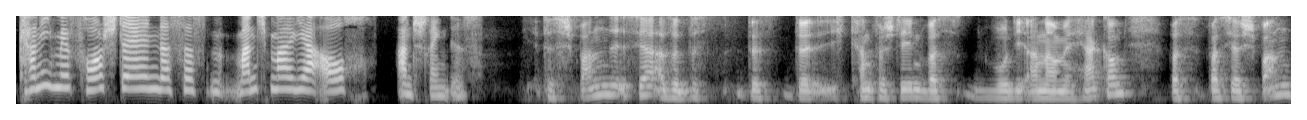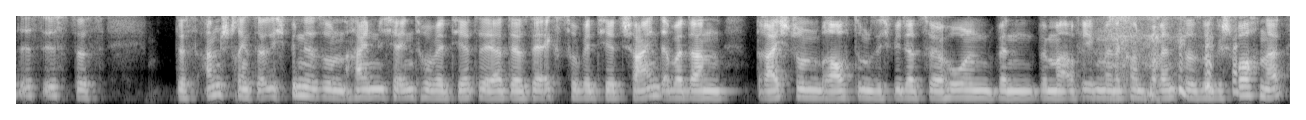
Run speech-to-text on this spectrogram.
kann ich mir vorstellen, dass das manchmal ja auch anstrengend ist das Spannende ist ja, also das, das, das, ich kann verstehen, was, wo die Annahme herkommt. Was, was ja spannend ist, ist, dass das Anstrengendste, also ich bin ja so ein heimlicher Introvertierter, ja, der sehr extrovertiert scheint, aber dann drei Stunden braucht, um sich wieder zu erholen, wenn, wenn man auf irgendeiner Konferenz oder so gesprochen hat.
